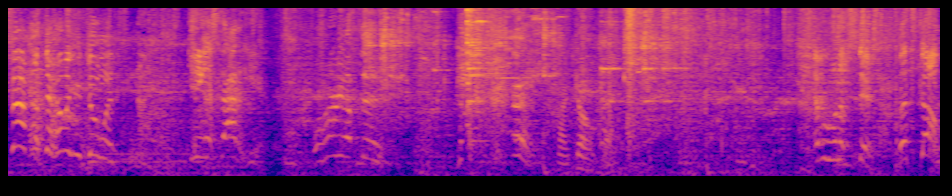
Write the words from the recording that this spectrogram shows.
Sam, what the hell are you doing? Getting us out of here. Well, hurry up then. All right, go. Everyone upstairs. Let's go.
